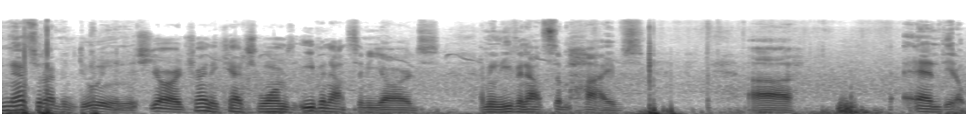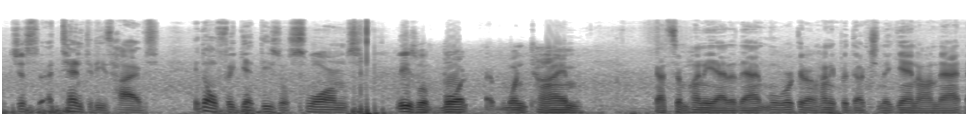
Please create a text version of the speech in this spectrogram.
And that's what I've been doing in this yard, trying to catch swarms, even out some yards. I mean, even out some hives. Uh, and, you know, just attend to these hives. And don't forget, these are swarms. These were bought at one time. Got some honey out of that. We're working on honey production again on that.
